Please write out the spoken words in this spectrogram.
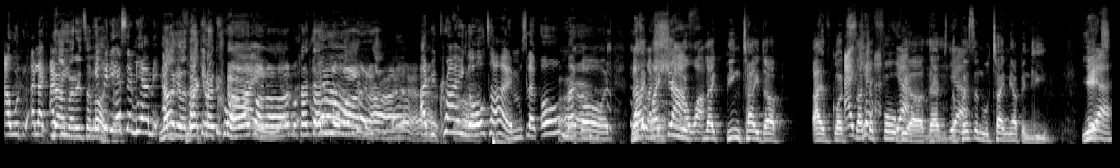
I would like. I'd No, be, but it's a lot, BDSM, yummy. Now I'd you're be that fucking crack- crying. Yeah, I'd be crying the whole time. It's like, oh my god, My, like my a thing shower. with like being tied up, I've got I such a can't- phobia yeah, that the yeah. person will tie me up and leave. Yes, Yeah.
